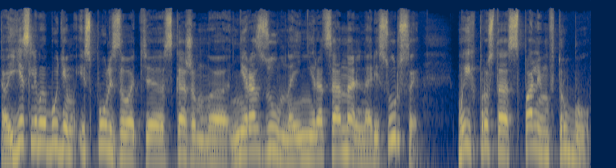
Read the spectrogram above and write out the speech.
Если мы будем использовать, скажем, неразумно и нерационально ресурсы, мы их просто спалим в трубу.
